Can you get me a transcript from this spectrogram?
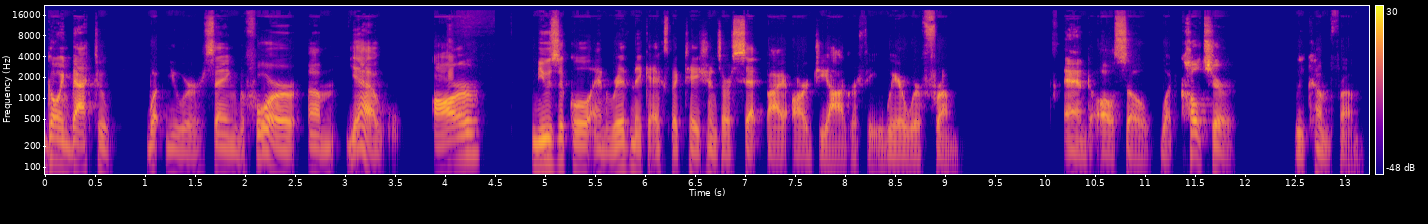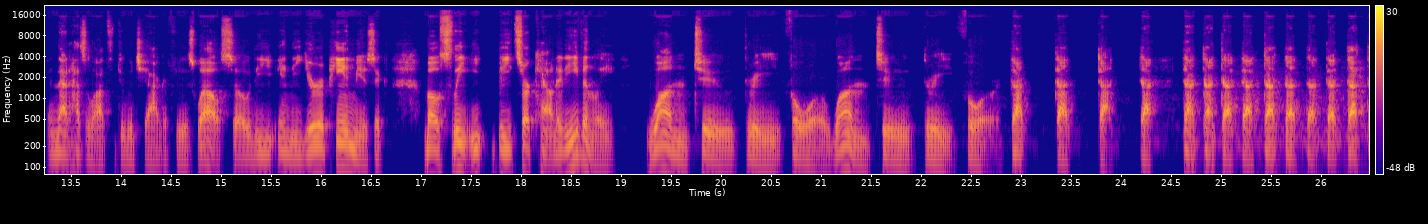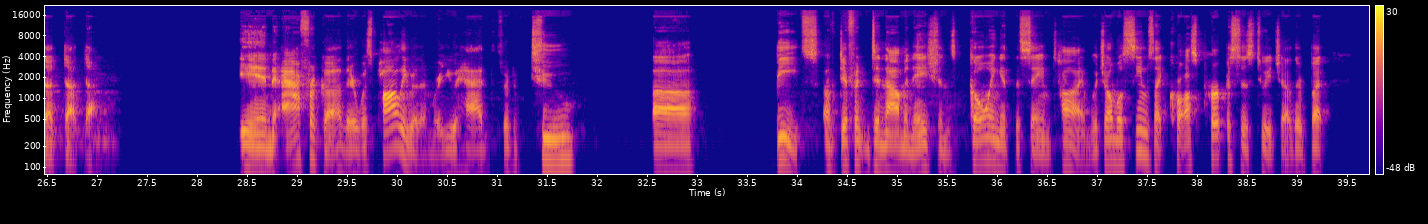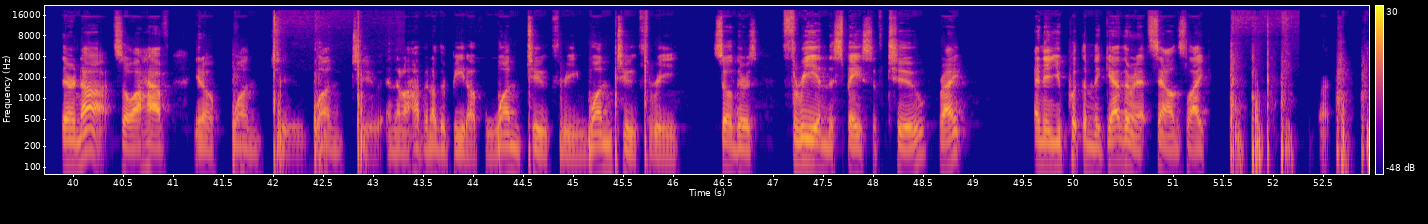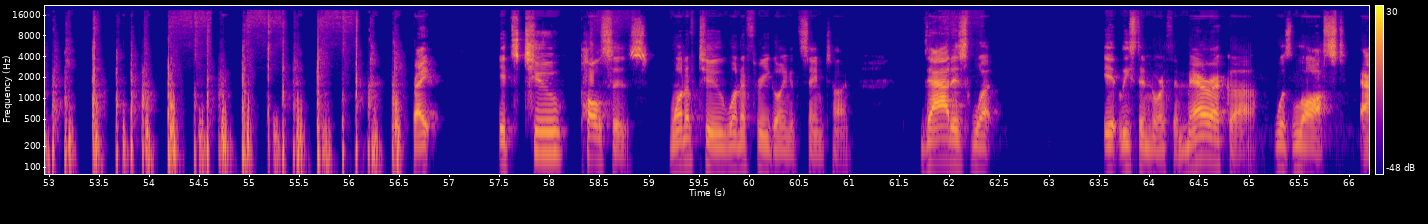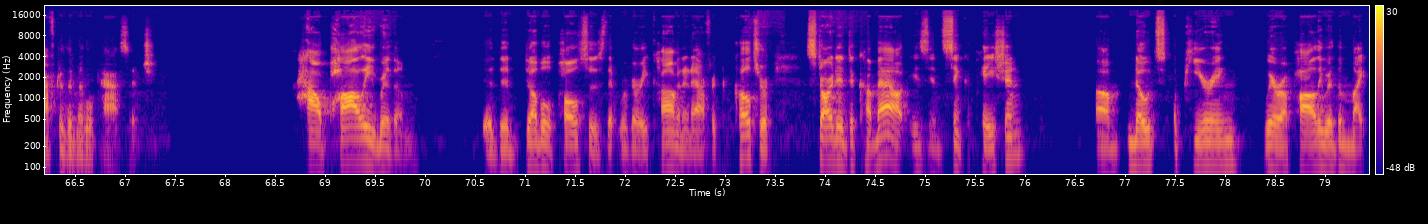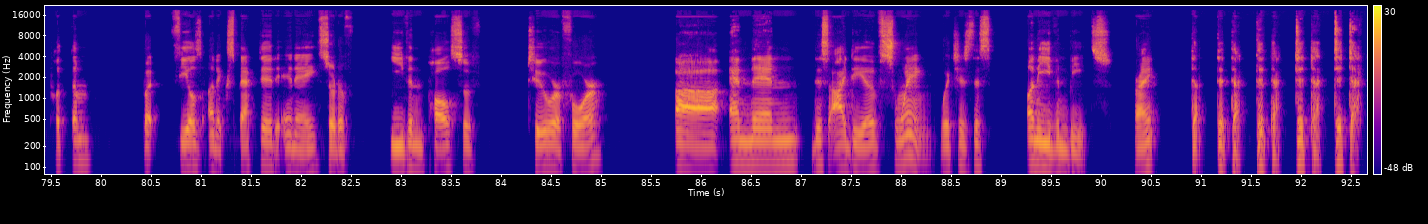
going back to what you were saying before, um, yeah, our musical and rhythmic expectations are set by our geography, where we're from, and also what culture we come from, and that has a lot to do with geography as well. So, the in the European music, mostly beats are counted evenly. One, two, three, four. One, two, three, four. Dot, dot, dot, dot, dot, dot, dot, dot, dot, dot, dot, dot, dot, dot. In Africa, there was polyrhythm where you had sort of two uh, beats of different denominations going at the same time, which almost seems like cross purposes to each other, but they're not. So I have, you know, one, two, one, two, and then I'll have another beat of one, two, three, one, two, three. So there's three in the space of two, right? And then you put them together and it sounds like right? It's two pulses one of two one of three going at the same time. That is what at least in north america was lost after the middle passage. How polyrhythm the, double pulses that were very common in african culture started to come out is in syncopation um, notes appearing where a polyrhythm might put them, but feels unexpected in a sort of even pulse of two or four. Uh, and then this idea of swing, which is this uneven beats, right?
